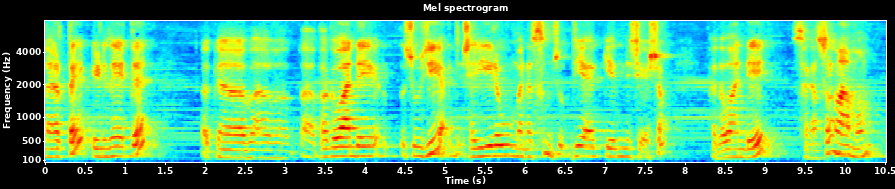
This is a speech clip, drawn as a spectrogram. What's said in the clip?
നേരത്തെ എഴുന്നേറ്റ് ഭഗവാന്റെ ശുചി ശരീരവും മനസ്സും ശുദ്ധിയാക്കിയതിന് ശേഷം ഭഗവാന്റെ സഹസ്രനാമം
